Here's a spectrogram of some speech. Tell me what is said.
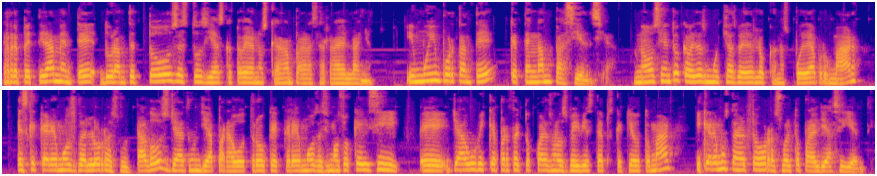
repetidamente durante todos estos días que todavía nos quedan para cerrar el año. Y muy importante, que tengan paciencia. No siento que a veces, muchas veces lo que nos puede abrumar es que queremos ver los resultados ya de un día para otro, que queremos, decimos, ok, sí, eh, ya ubiqué perfecto cuáles son los baby steps que quiero tomar y queremos tener todo resuelto para el día siguiente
